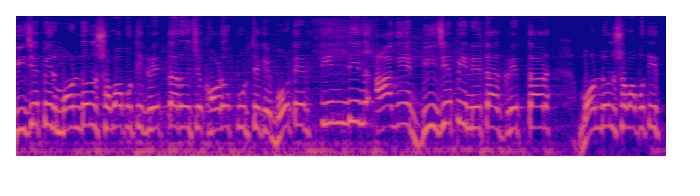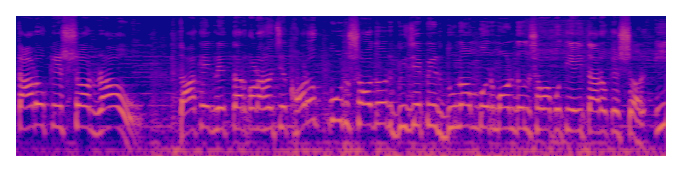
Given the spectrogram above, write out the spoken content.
বিজেপির মণ্ডল সভাপতি গ্রেপ্তার হয়েছে খড়গপুর থেকে। ভোটের তিন দিন আগে বিজেপি নেতা গ্রেপ্তার মণ্ডল সভাপতি তারকেশ্বর রাও। তাকে গ্রেপ্তার করা হয়েছে খড়গপুর সদর বিজেপির দু নম্বর মণ্ডল সভাপতি এই তারকেশ্বর। ই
